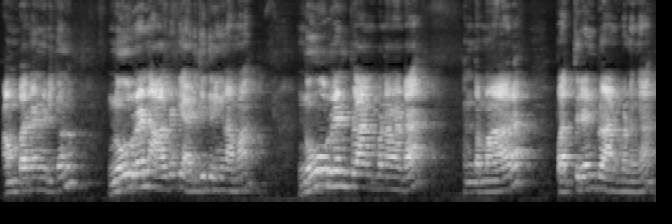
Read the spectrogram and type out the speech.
ஐம்பது ரன் அடிக்கணும். நூறு ரன் ஆல்ரெடி அடிச்சுக்கிறீங்களாமா? நூறு ரன் பிளான் பண்ண வேண்டாம். அந்த மாதிரி பத்து ரன் பிளான் பண்ணுங்கள்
